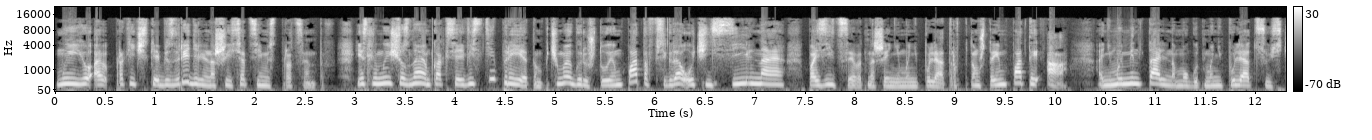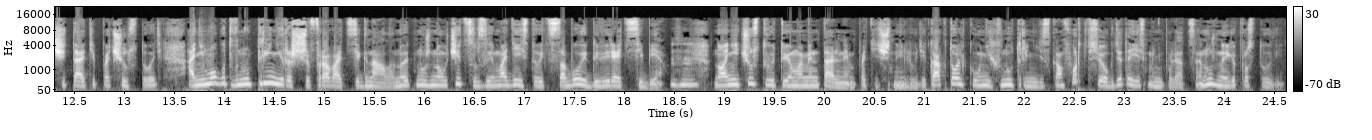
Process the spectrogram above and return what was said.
мы ее а, практически обезвредили на 60-70%. Если мы еще знаем, как себя вести при этом, почему я говорю, что у эмпатов всегда очень сильная позиция в отношении манипуляторов, потому что эмпаты, а, они моментально могут манипуляцию считать и почувствовать, они могут внутри не расшифровать сигналы, но это нужно учиться взаимодействовать с собой и доверять себе. Но они чувствуют ее моментально, эмпатичные люди. Как только у них внутренний дискомфорт, все, где-то есть манипуляция, нужно ее просто увидеть.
